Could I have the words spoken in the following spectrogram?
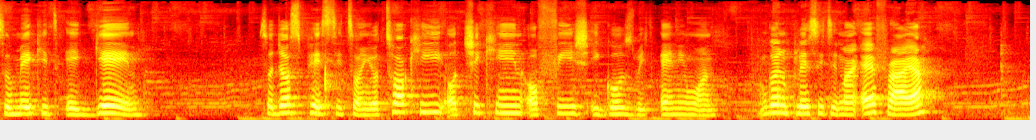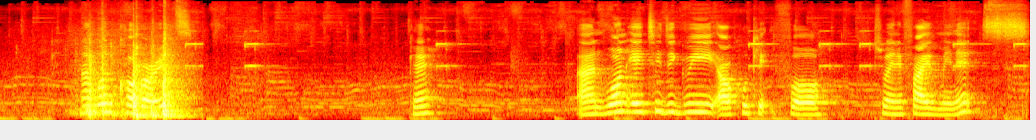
to make it again. So just paste it on your turkey or chicken or fish. It goes with anyone. I'm going to place it in my air fryer. I'm going to cover it. Okay. And 180 degree, I'll cook it for 25 minutes.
